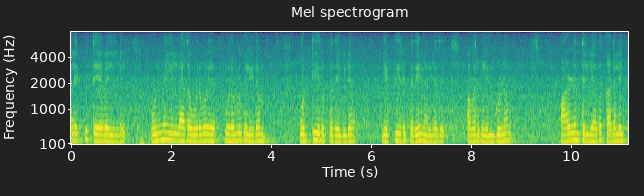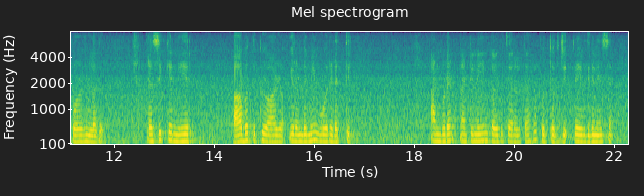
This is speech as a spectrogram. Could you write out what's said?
அழைப்பு தேவையில்லை. உண்மையில்லாத உறவு உறவுகளிடம் ஒட்டியிருப்பதை விட எட்டியிருப்பதே நல்லது. அவர்களின் குணம் ஆழம் தெரியாத கடலை போலுள்ளது. ரசிக்க நீர் ஆபத்துக்கு ஆழம் இரண்டுமே ஓரிடத்தில். அன்புடன் நட்டினையின் கவிதைச் சேரலுக்காக புத்தூர்ஜி ரேவதி கணேசன்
